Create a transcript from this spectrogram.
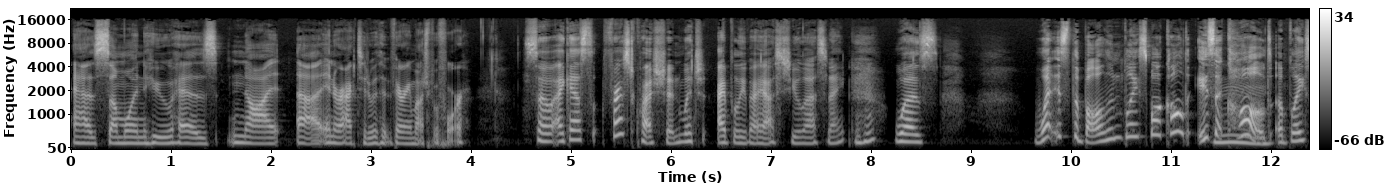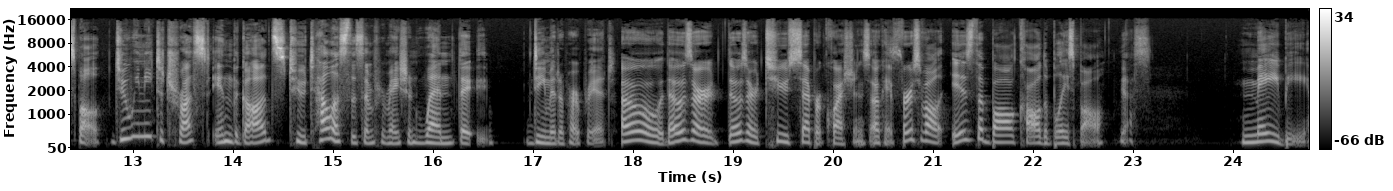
as someone who has not uh, interacted with it very much before? So, I guess first question, which I believe I asked you last night, mm-hmm. was what is the ball in baseball called? Is it mm. called a baseball? Do we need to trust in the gods to tell us this information when they deem it appropriate? Oh, those are those are two separate questions. Okay, first of all, is the ball called a baseball? Yes. Maybe.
